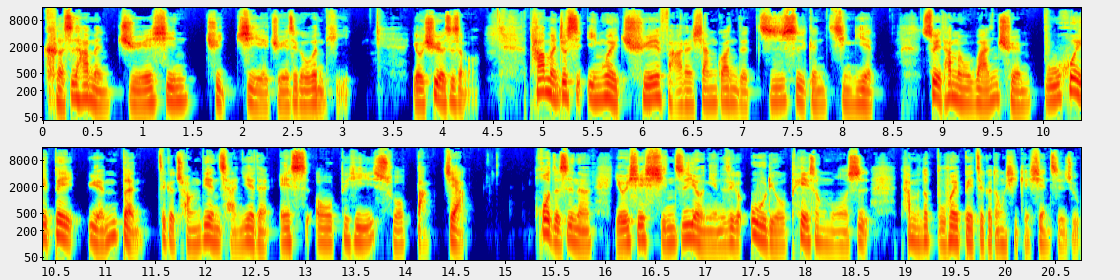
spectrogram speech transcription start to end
可是他们决心去解决这个问题。有趣的是什么？他们就是因为缺乏了相关的知识跟经验。所以他们完全不会被原本这个床垫产业的 SOP 所绑架，或者是呢，有一些行之有年的这个物流配送模式，他们都不会被这个东西给限制住，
